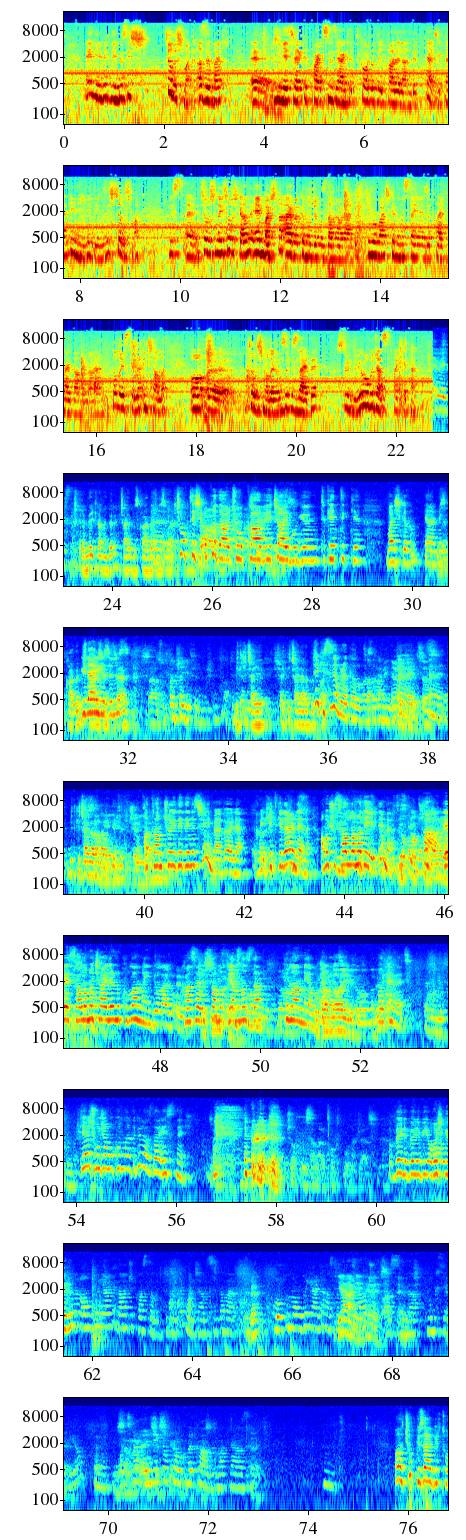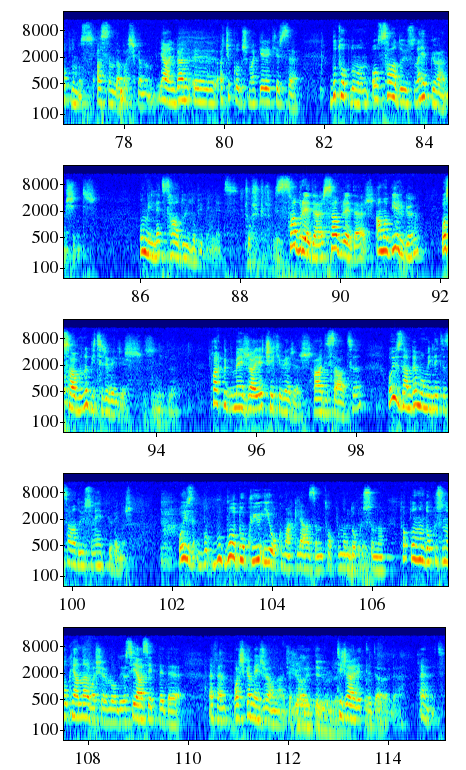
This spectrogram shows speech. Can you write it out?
En iyi bildiğimiz iş çalışmak. Az evvel e, Milliyetçi Hareket Partisi'ni ziyaret ettik. Orada da ifadelendirdik. Gerçekten en iyi bildiğimiz iş çalışmak. Biz e, çalışmayı çalışkanlığı en başta Erbakan hocamızdan öğrendik. Cumhurbaşkanımız Sayın Recep Tayyip Erdoğan'dan öğrendik. Dolayısıyla inşallah o e, çalışmalarımızı bizler de sürdürüyor olacağız hakikaten. Evet. Başkanım ne ikram ederim? Çayımız, kahvemiz var. Çok teşekkür. O kadar çok kahve, çay bugün tükettik ki başkanım. Yani güler yüzünüz. güzel. Bitki çayı, bitki çaylarımız Peki var. size bırakalım o zaman. Evet, evet. Bitki çaylarından getir. Atam çayı dediğiniz şey mi böyle? Bi- Bitkilerle mi? Ama şu sallama değil değil mi? Yok yok. Ha, evet sallama çaylarını kullanmayın diyorlar. Kanser ustamız yanımızda. Kullanmayalım. Hocam evet. daha iyi bilir onları. Ho- Evet. Gerçi hocam o konularda biraz daha esnek. Böyle böyle bir hoşgörü. Olduğu yerde daha çok hastalık türüyor değil mi hocam? Siz daha korkunun olduğu yerde hastalık Yani, daha evet, çok aslında yükseliyor. Evet. O yüzden öncelikle korkuları kaldırmak lazım. Valla çok güzel bir toplumuz aslında başkanım. Yani ben e, açık konuşmak gerekirse bu toplumun o sağduyusuna hep güvenmişimdir. Bu millet sağduyulu bir millet. Çok şükür. Sabreder, sabreder ama bir gün o sabrını bitiriverir. Farklı bir mecraya çekiverir hadisatı. O yüzden ben bu milletin sağduyusuna hep güvenirim. O yüzden bu, bu, bu dokuyu iyi okumak lazım toplumun dokusunu. Toplumun dokusunu okuyanlar başarılı oluyor. Siyasette de, efendim başka mecralarda da. Ticarette de öyle. Ticarette de öyle. Evet.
